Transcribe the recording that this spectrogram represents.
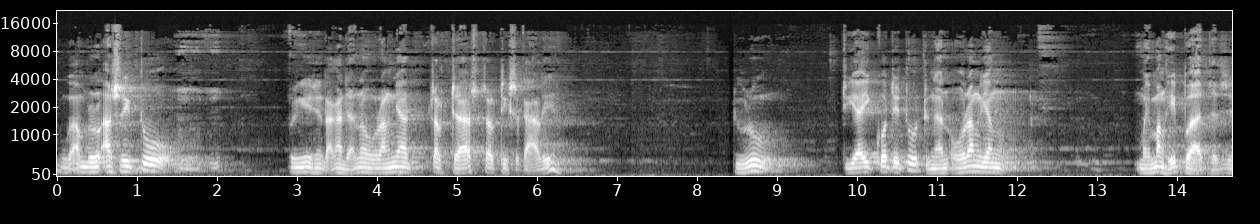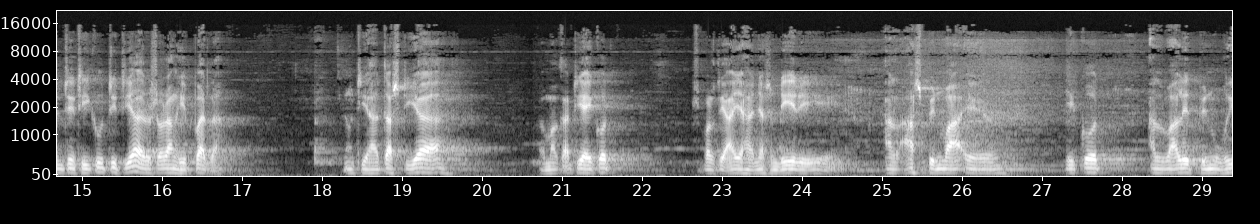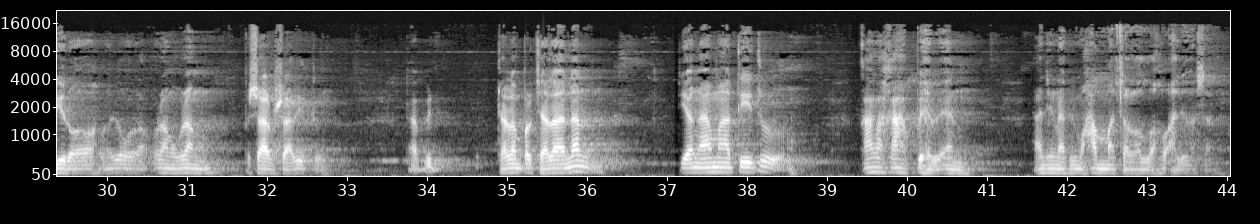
Muga Amr As itu ini tak kandakno orangnya cerdas, cerdik sekali. Dulu dia ikut itu dengan orang yang memang hebat. Jadi diikuti dia harus orang hebat lah. yang di atas dia maka dia ikut seperti ayahnya sendiri. Al-As bin Wa'il ikut Al-Walid bin Mughirah. Orang-orang besar-besar itu. Tapi dalam perjalanan dia ngamati itu kalah kabeh kan anjing Nabi Muhammad sallallahu alaihi wasallam.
